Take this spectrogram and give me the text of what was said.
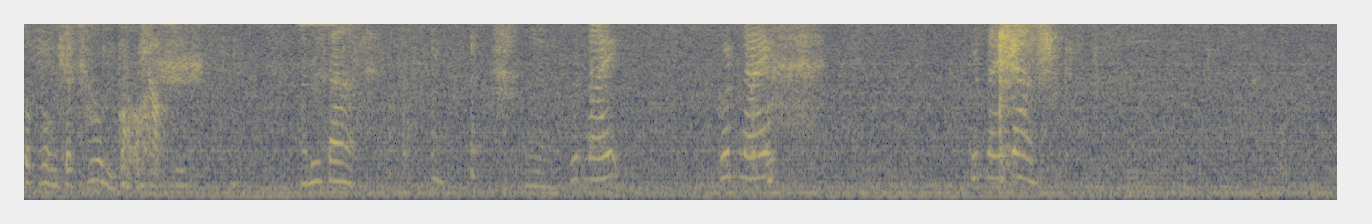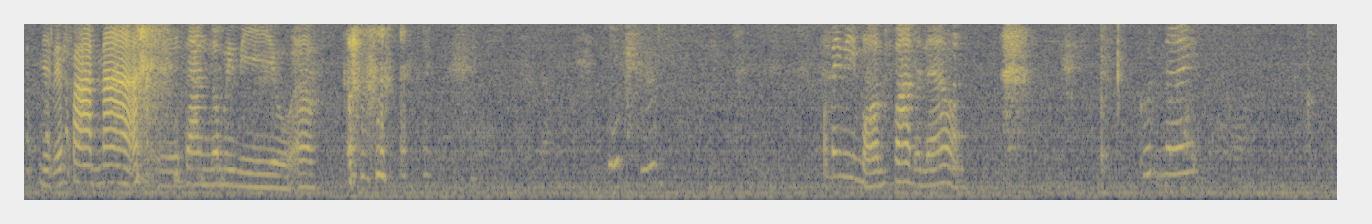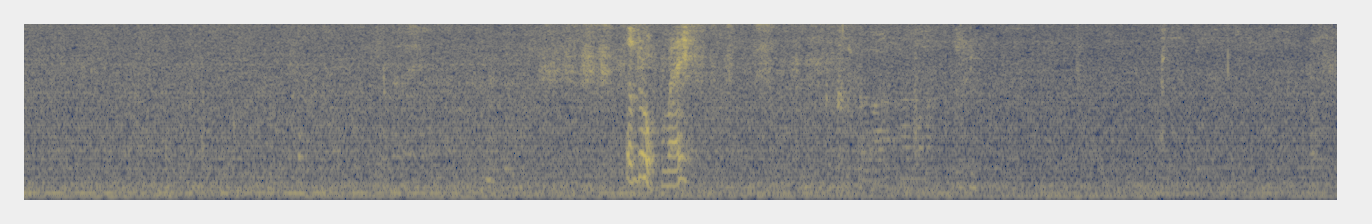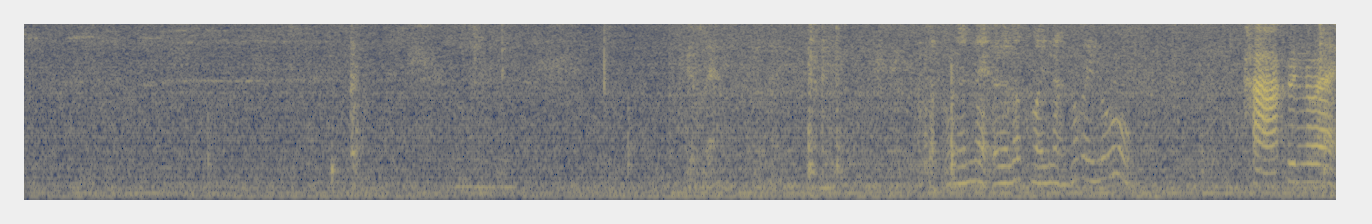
ตกลงจะเข้าหรือจะออกอาลิซ่ากูดไนท์กูดไนท์กูดไนท์จ้า อย่าได้ฟาดหน้าเออตังก็ไม่มีอยู่อ้าวก็ไม่มีหมอนฟาดไปแล้วกุดไนสนุกไหม จับตรงนั้นแหละเออแล้วถอย ขาขึ้นด้วย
